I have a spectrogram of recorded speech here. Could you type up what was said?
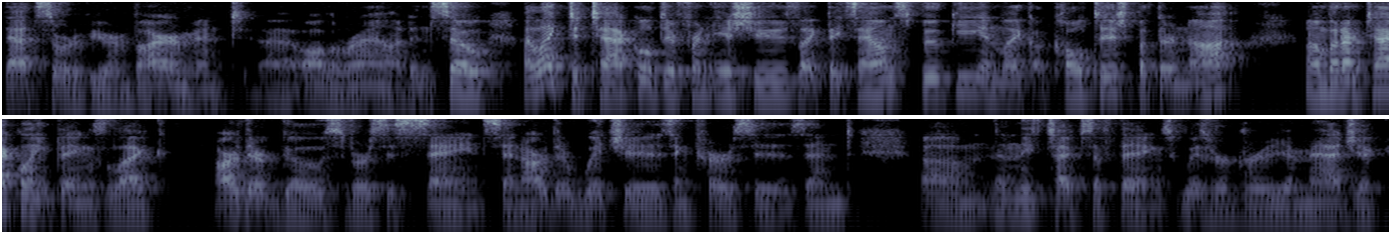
that's sort of your environment uh, all around. And so I like to tackle different issues. Like they sound spooky and like occultish, but they're not. Um, but I'm tackling things like are there ghosts versus saints, and are there witches and curses, and um, and these types of things, wizardry and magic.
